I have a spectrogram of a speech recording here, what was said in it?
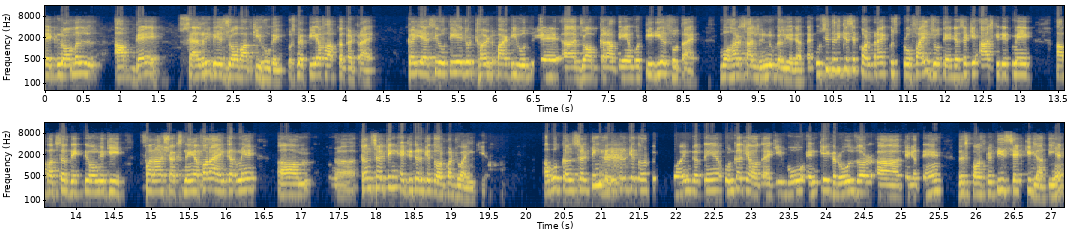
एक नॉर्मल आप गए सैलरी बेस्ड जॉब आपकी हो गई, उसमें पीएफ आपका कट रहा है। कई ऐसी होती है जो थर्ड पार्टी होती है जॉब कराते हैं, वो टीडीएस होता है, वो हर साल रिन्यू कर लिया जाता है। उसी तरीके से कॉन्ट्रैक्ट कुछ प्रोफाइल्स होते हैं, जैसे कि आज की डेट में एक आप अक्सर देखते होंगे कि फला शख्स ने या फला एंकर ने कंसल्टिंग एडिटर के तौर पर ज्वाइन किया। अब वो कंसल्टिंग एडिटर के तौर पर ज्वाइन करते हैं उनका क्या होता है कि वो इनके एक रोल्स और आ, क्या कहते हैं रिस्पॉन्सिबिलिटी सेट की जाती हैं।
